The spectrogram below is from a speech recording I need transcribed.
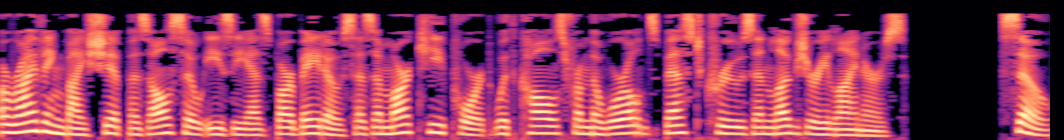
Arriving by ship is also easy as Barbados is a marquee port with calls from the world's best cruise and luxury liners. So,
